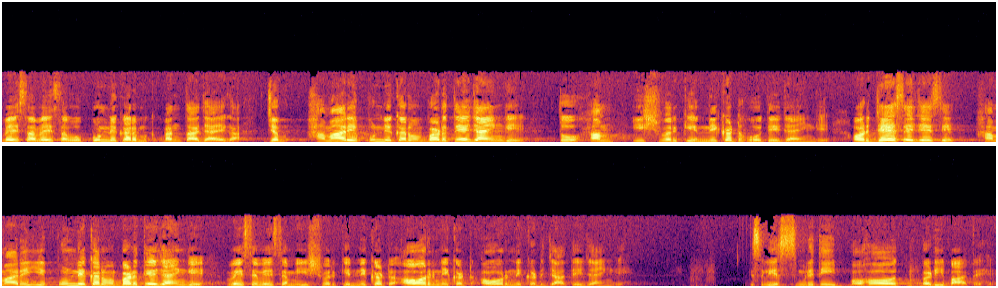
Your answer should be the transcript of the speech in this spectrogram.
वैसा वैसा वो पुण्य कर्म बनता जाएगा। जब हमारे पुण्य कर्म बढ़ते जाएँगे तो हम ईश्वर के निकट होते जाएँगे। और जैसे जैसे हमारे ये पुण्य कर्म बढ़ते जाएँगे, वैसे वैसे हम ईश्वर के निकट और निकट और निकट जाते जाएँगे। इसलिए स्मृति बहुत बड़ी बात है।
